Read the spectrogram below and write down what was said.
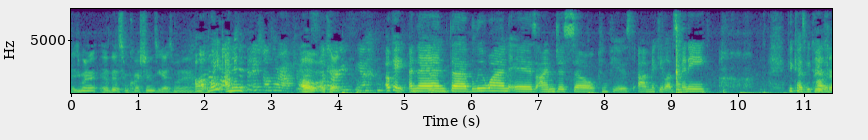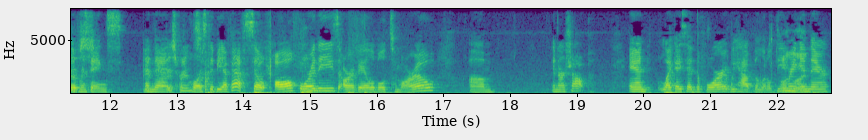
Do you want to? Uh, there's some questions. You guys want to? Oh, Oh, wait, I'll I'm in. it finish. I'll tell her afterwards. Oh, okay. Yeah. Okay, and then the blue one is I'm just so confused. Uh, Mickey loves Minnie. because we call it different things. And then, of friends. course, the BFFs. So all four of these are available tomorrow um, in our shop. And like I said before, we have the little D ring in there.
